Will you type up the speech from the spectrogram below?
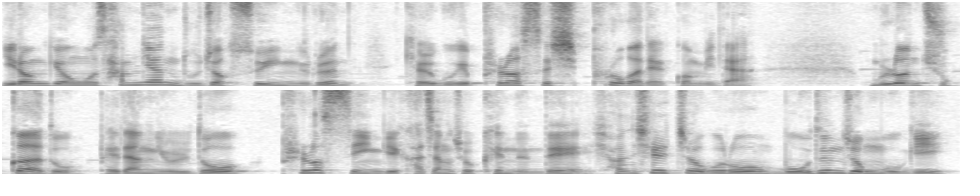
이런 경우 3년 누적 수익률은 결국에 플러스 10%가 될 겁니다. 물론 주가도 배당률도 플러스인 게 가장 좋겠는데 현실적으로 모든 종목이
